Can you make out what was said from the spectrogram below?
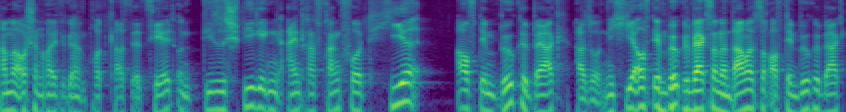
Haben wir auch schon häufiger im Podcast erzählt. Und dieses Spiel gegen Eintracht Frankfurt hier auf dem Bökelberg, also nicht hier auf dem Bökelberg, sondern damals noch auf dem Bökelberg,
